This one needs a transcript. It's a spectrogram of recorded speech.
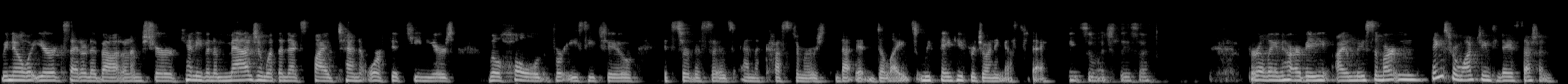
We know what you're excited about, and I'm sure can't even imagine what the next 5, 10, or 15 years will hold for EC2, its services, and the customers that it delights. We thank you for joining us today. Thanks so much, Lisa. For Elaine Harvey, I'm Lisa Martin. Thanks for watching today's session.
